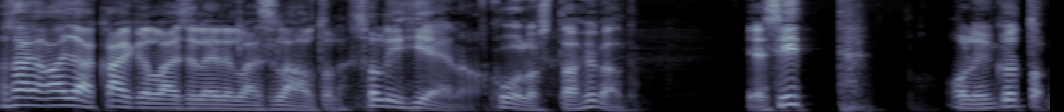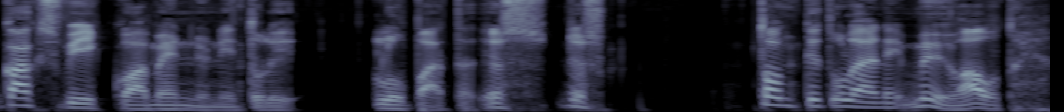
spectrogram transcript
Mä sain ajaa kaikenlaisilla erilaisilla autoilla. Se oli hienoa. kuulostaa hyvältä. Ja sitten, olinko to, kaksi viikkoa mennyt, niin tuli lupa, että jos, jos tontti tulee, niin myy autoja.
